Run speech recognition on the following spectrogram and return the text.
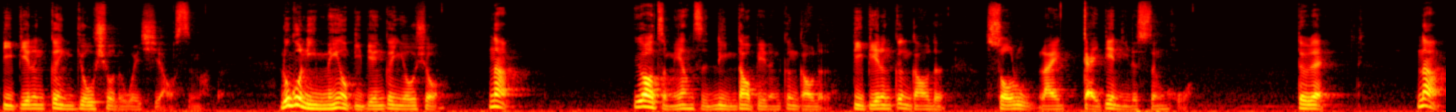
比别人更优秀的围棋老师吗？如果你没有比别人更优秀，那又要怎么样子领到别人更高的？比别人更高的收入来改变你的生活，对不对？那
